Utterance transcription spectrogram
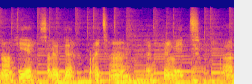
now here select the right hand and bring it back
